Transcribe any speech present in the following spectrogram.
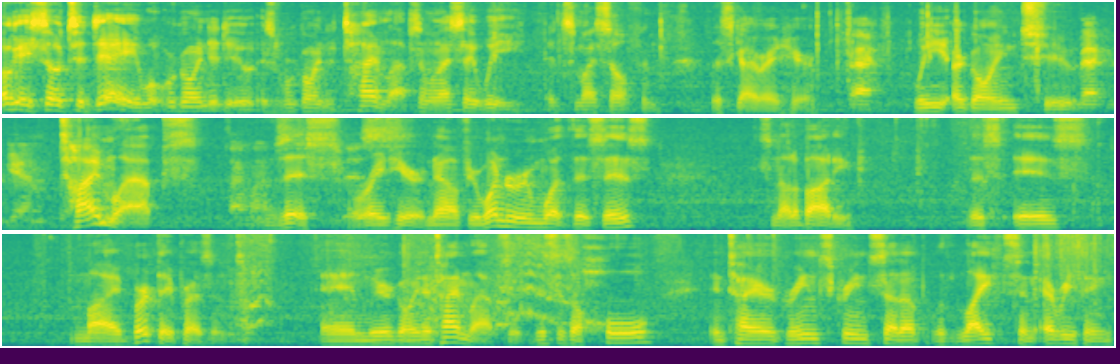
Okay, so today what we're going to do is we're going to time lapse, and when I say we, it's myself and this guy right here. Back, We are going to back again. time lapse Time lapse. this, This. right here. Now, if you're wondering what this is, it's not a body. This is my birthday present, and we're going to time lapse it. This is a whole entire green screen setup with lights and everything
